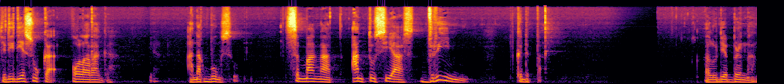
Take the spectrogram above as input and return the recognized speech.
Jadi dia suka olahraga. Ya. Anak bungsu. Semangat, antusias, dream ke depan. Lalu dia berenang.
